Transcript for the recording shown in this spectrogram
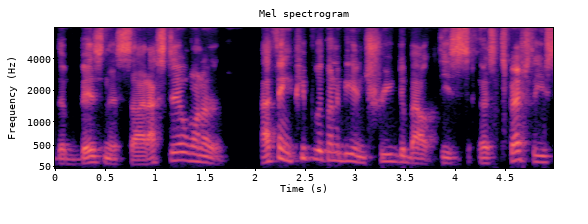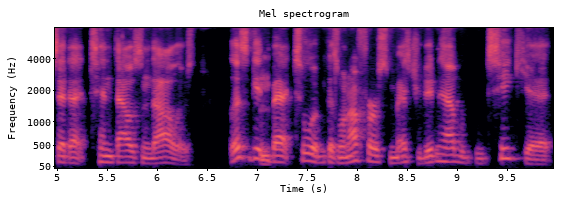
the business side, I still want to. I think people are going to be intrigued about this, especially you said that ten thousand dollars. Let's get mm-hmm. back to it because when I first met you, didn't have a boutique yet.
